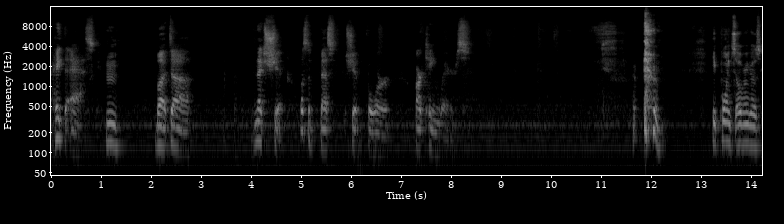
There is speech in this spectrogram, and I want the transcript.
I hate to ask, Hmm. But uh, next ship. What's the best ship for arcane wares? He points over and goes,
